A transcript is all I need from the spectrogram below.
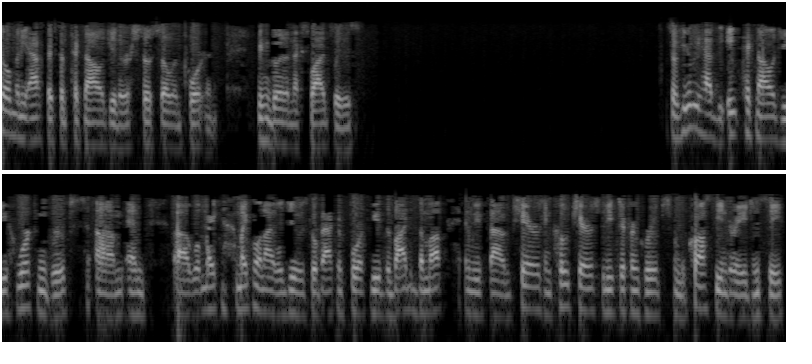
so many aspects of technology that are so so important. We can go to the next slide, please. So here we have the eight technology working groups, um, and uh, what Mike, Michael and I will do is go back and forth. We've divided them up, and we've found chairs and co-chairs for these different groups from across the interagency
